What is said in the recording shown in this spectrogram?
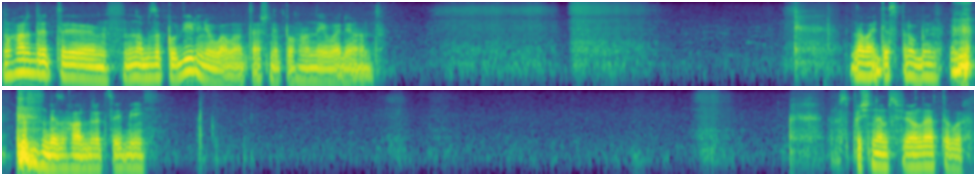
Ну, Гардред е, вона б заповільнювала, теж непоганий варіант. Давайте спробуємо без Гардред цей бій. Розпочнемо з фіолетових.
